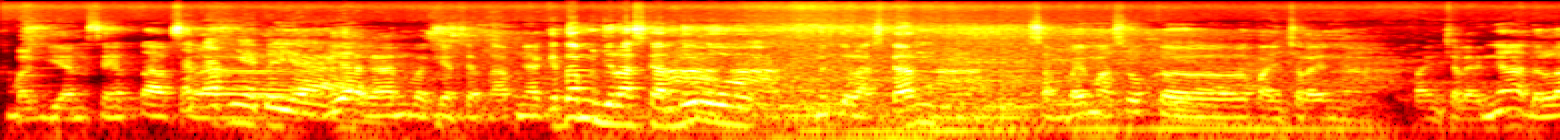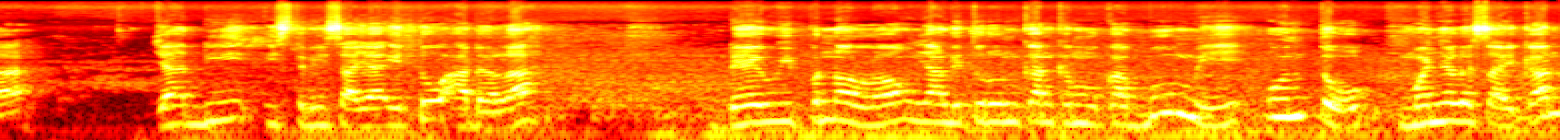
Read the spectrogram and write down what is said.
bagian setup Setupnya itu ya? iya kan bagian setupnya kita menjelaskan dulu Ah. menjelaskan sampai masuk ke punchline-nya punchline-nya adalah jadi istri saya itu adalah Dewi penolong yang diturunkan ke muka bumi untuk menyelesaikan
